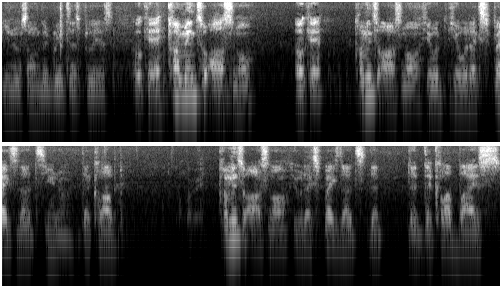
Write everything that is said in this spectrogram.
you know some of the greatest players. okay, Coming to Arsenal, okay. coming to Arsenal, he would he would expect that you know the club. Coming to Arsenal, you would expect that the that the club buys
